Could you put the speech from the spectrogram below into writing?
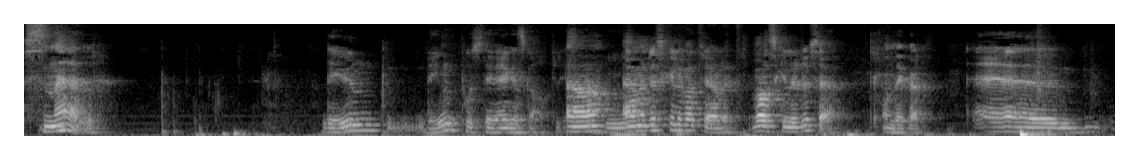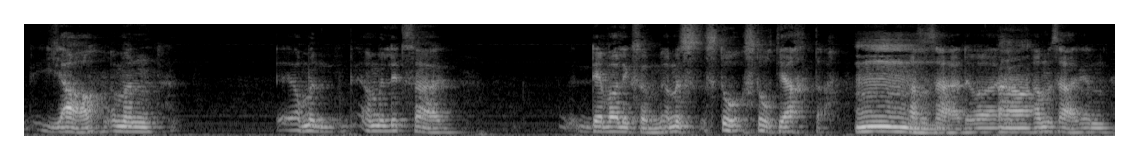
snäll. Det är ju en, det är en positiv egenskap. Liksom. Ja, Mm. ja, men det skulle vara trevligt. Vad skulle du säga om dig själv? Eh, ja, men... Ja men, ja, men lite så här. Det var liksom, ja men stor, stort hjärta. Mm. Alltså så här, det var, Ja. ja, men så här, en,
